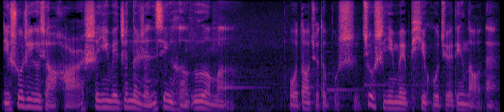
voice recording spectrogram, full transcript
你说这个小孩是因为真的人性很恶吗？我倒觉得不是，就是因为屁股决定脑袋，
